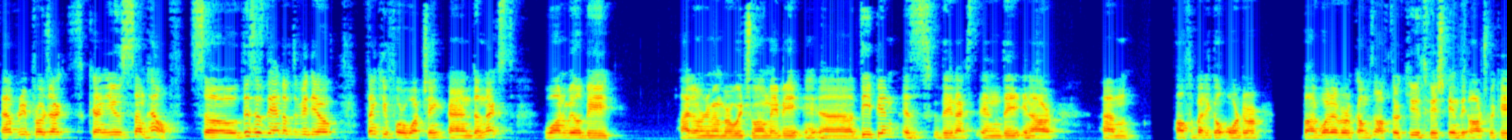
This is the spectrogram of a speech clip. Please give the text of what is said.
every project can use some help. So this is the end of the video. Thank you for watching. And the next one will be, I don't remember which one, maybe uh, Deepin is the next in the in our um, alphabetical order. But whatever comes after Cutefish in the ArchWiki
